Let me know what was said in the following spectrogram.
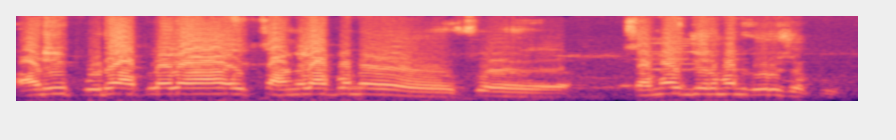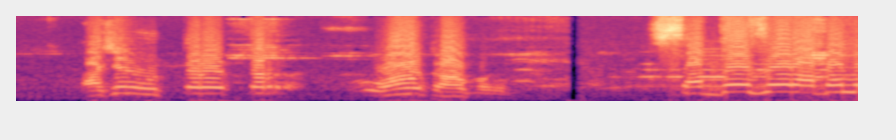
आणि पुढे आपल्याला एक चांगला आपण समाज निर्माण करू शकू. असे उत्तरोत्तर वाहत राहू बघू. सध्या जर आपण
